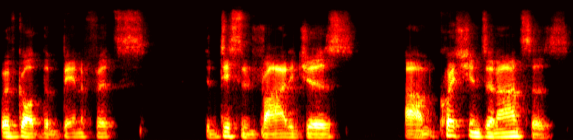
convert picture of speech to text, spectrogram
We've got the benefits, the disadvantages, um, questions and answers,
